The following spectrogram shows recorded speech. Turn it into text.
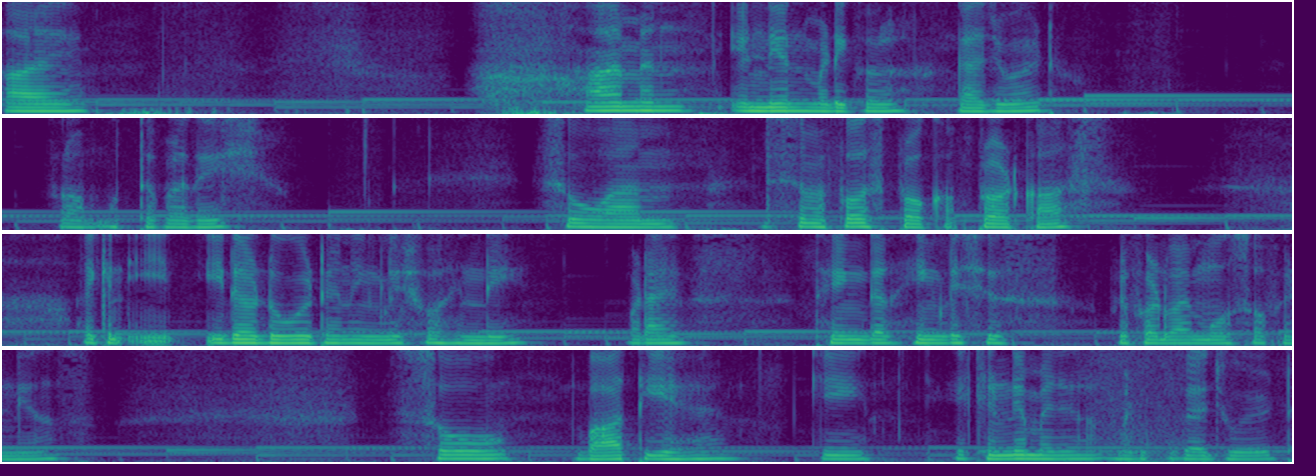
hi I am an Indian medical graduate from Uttar Pradesh so I am this my first podcast I can either do it in English और Hindi but I think that English is preferred by most of Indians so बात यह है कि एक इंडियन मेडिकल ग्रेजुएट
